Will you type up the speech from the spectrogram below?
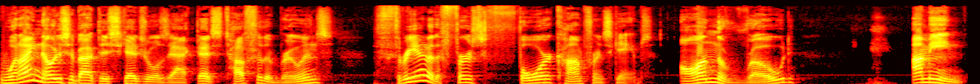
what I notice about this schedule, Zach, that's tough for the Bruins. Three out of the first four conference games on the road. I mean,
